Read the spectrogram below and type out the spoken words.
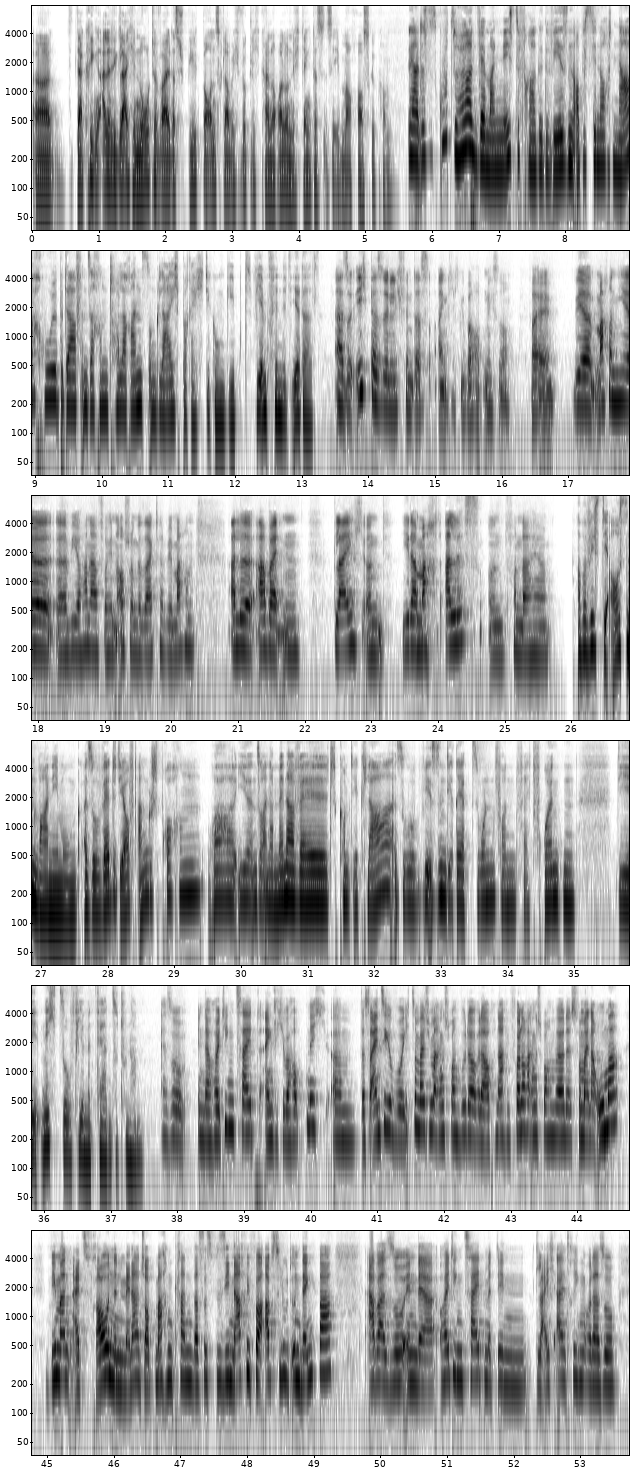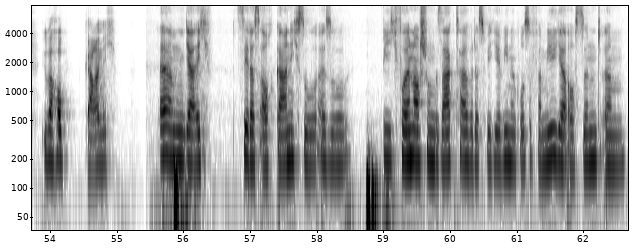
äh, da kriegen alle die gleiche Note, weil das spielt bei uns, glaube ich, wirklich keine Rolle. Und ich denke, das ist eben auch rausgekommen. Ja, das ist gut zu hören, wäre meine nächste Frage gewesen, ob es hier noch Nachholbedarf in Sachen Toleranz und Gleichberechtigung gibt. Wie empfindet ihr das? Also ich persönlich finde das eigentlich überhaupt nicht so, weil wir machen hier, äh, wie Johanna vorhin auch schon gesagt hat, wir machen alle Arbeiten gleich und jeder macht alles und von daher aber wie ist die Außenwahrnehmung? Also werdet ihr oft angesprochen, wow, ihr in so einer Männerwelt, kommt ihr klar? Also wie sind die Reaktionen von vielleicht Freunden, die nicht so viel mit Pferden zu tun haben? Also in der heutigen Zeit eigentlich überhaupt nicht. Ähm, das Einzige, wo ich zum Beispiel mal angesprochen wurde oder auch nach wie vor noch angesprochen werde, ist von meiner Oma, wie man als Frau einen Männerjob machen kann. Das ist für sie nach wie vor absolut undenkbar. Aber so in der heutigen Zeit mit den Gleichaltrigen oder so überhaupt gar nicht. Ähm, ja, ich sehe das auch gar nicht so. Also wie ich vorhin auch schon gesagt habe, dass wir hier wie eine große Familie auch sind. Ähm,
